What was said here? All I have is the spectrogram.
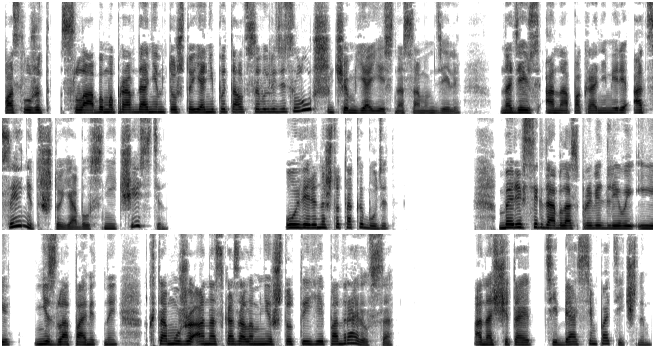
послужит слабым оправданием то, что я не пытался выглядеть лучше, чем я есть на самом деле. Надеюсь, она, по крайней мере, оценит, что я был с ней честен. Уверена, что так и будет. Берри всегда была справедливой и незлопамятной. К тому же она сказала мне, что ты ей понравился, она считает тебя симпатичным.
